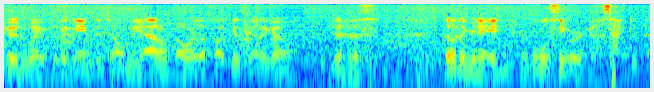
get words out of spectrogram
Good way for the game to tell me I don't know where the fuck it's gonna go. Just throw the grenade. We'll see where it goes after that.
